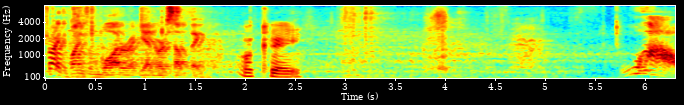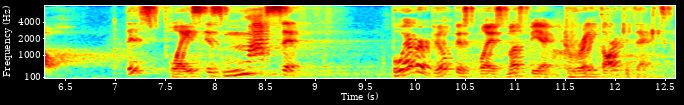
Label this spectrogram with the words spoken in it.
Try to find some water again or something. Okay. Wow. This place is massive. Whoever built this place must be a great architect.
